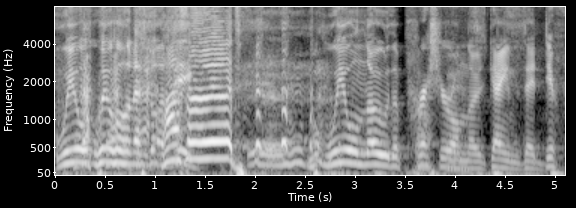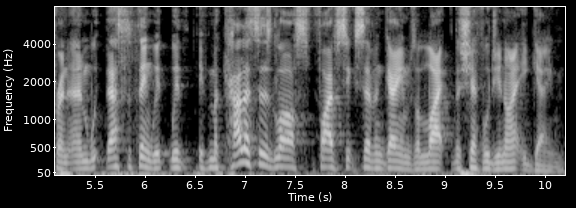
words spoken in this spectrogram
We all we all that's not a. Hazard. but we all know the pressure on those games. They're different, and w- that's the thing with, with if Mac Allister's last five, six, seven games are like the Sheffield United game,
